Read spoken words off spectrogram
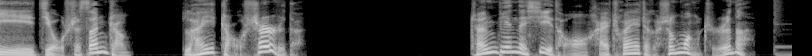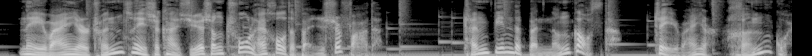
第九十三章，来找事儿的。陈斌的系统还揣着个声望值呢，那玩意儿纯粹是看学生出来后的本事发的。陈斌的本能告诉他，这玩意儿很管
